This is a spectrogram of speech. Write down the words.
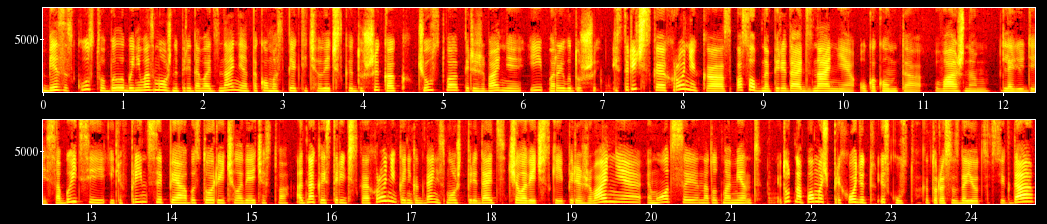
Без искусства было бы невозможно передавать знания о таком аспекте человеческой души, как чувства, переживания и порывы души. Историческая хроника способна передать знания о каком-то важном для людей событии или в принципе об истории человечества. Однако историческая хроника никогда не сможет передать человеческие переживания, эмоции на тот момент. И тут на помощь приходит искусство, которое создается всегда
